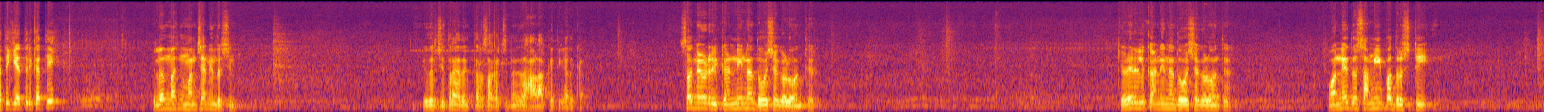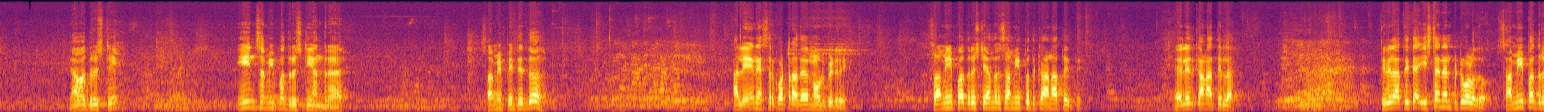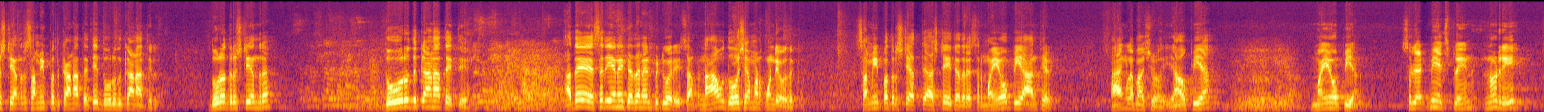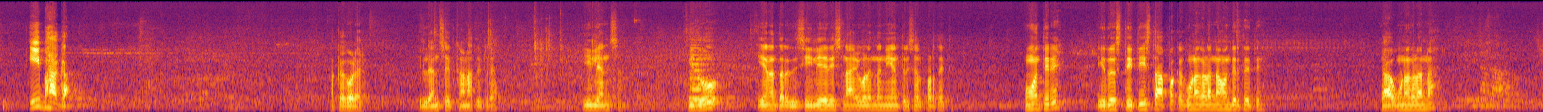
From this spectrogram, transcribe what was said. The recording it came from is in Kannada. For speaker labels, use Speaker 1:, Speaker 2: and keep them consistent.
Speaker 1: ಕತಿ ಕೇತ್ರಿ, ಕತಿ. ಇಲ್ಲೊಂದು ಮನ್, ಮನುಷ್ಯ ನಿಂದ್ರಸಿನ್. ಇದ್ರ ಚಿತ್ರ ಎದಕ್ಕೆ ತೆಗ್ಸಾಕಚ್ಚಿದ್ರೆ ಹಾಳಾಕೈತಿ ಅದಕ್ಕೆ. ಸೊ ನೋಡ್ರಿ, ಕಣ್ಣಿನ ದೋಷಗಳು ಅಂತೇಳಿ ಕೇಳಿರಿಲ್ಲ ಕಣ್ಣಿನ ದೋಷಗಳು ಅಂತೇಳಿ ಒಂದೇದು ಸಮೀಪ ದೃಷ್ಟಿ. ಯಾವ ದೃಷ್ಟಿ? ಏನು ಸಮೀಪ ದೃಷ್ಟಿ ಅಂದ್ರೆ? ಸಮೀಪ ಇದ್ದಿದ್ದು? ಅಲ್ಲಿ ಏನು ಹೆಸರು ಕೊಟ್ಟರೆ ಅದೇ ನೋಡಿಬಿಡ್ರಿ. ಸಮೀಪ ದೃಷ್ಟಿ ಅಂದ್ರೆ ಸಮೀಪದ ಕಾಣತೈತಿ. ಎಲ್ಲಿದ್ದು ಕಾಣತಿಲ್ಲ? ತಿಳಿಲಾತೈತಿ, ಇಷ್ಟ ನೆನ್ಪಿಟ್ಕೊಳ್ಳೋದು. ಸಮೀಪ ದೃಷ್ಟಿ ಅಂದ್ರೆ ಸಮೀಪದ ಕಾಣತೈತಿ, ದೂರದ ಕಾಣತಿಲ್ಲ. ದೂರದೃಷ್ಟಿ ಅಂದ್ರೆ? ದೂರದ ಕಾಣತೈತಿ. ಅದೇ ಹೆಸರು ಏನೈತೆ ಅದ ನೆನ್ಪಿಟ್ಕೋರಿ. ಸಮ್, ನಾವು ದೋಷ ಮಾಡ್ಕೊಂಡೇವು ಅದಕ್ಕೆ. ಸಮೀಪ ದೃಷ್ಟಿ ಅತ್ತೆ, ಅಷ್ಟೇ ಐತೆ ಅದರ ಹೆಸರು, ಮಯೋಪಿಯಾ ಅಂಥೇಳಿ ಆಂಗ್ಲ ಭಾಷೆ ಒಳಗೆ ಯಾವ ಪಿಯಾ? Myopia. So let me explain ನೋಡ್ರಿ ಈ ಭಾಗ. ಅಕ್ಕಗಳೇ ಈ ಲೆನ್ಸ್ ಐತೆ ಕಾಣತೈತ್ರೆ ಈ ಲೆನ್ಸ್ ಇದು ಏನಂತಾರೆ ಇದು? ಸೀಲಿಯರಿ ಸ್ನಾಯುಗಳಿಂದ ನಿಯಂತ್ರಿಸಲ್ಪಡ್ತೈತಿ. ಹ್ಞೂ ಅಂತೀರಿ? ಇದು ಸ್ಥಿತಿಸ್ಥಾಪಕ ಗುಣಗಳನ್ನು ಹೊಂದಿರ್ತೈತಿ. ಯಾವ ಗುಣಗಳನ್ನು?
